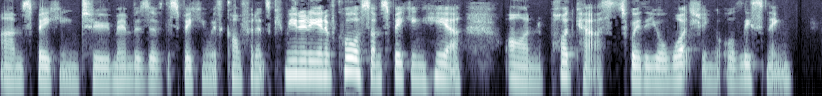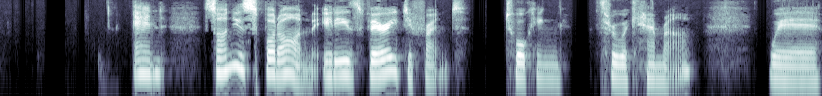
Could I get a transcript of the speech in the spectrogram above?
I'm speaking to members of the Speaking with Confidence community. And of course, I'm speaking here on podcasts, whether you're watching or listening. And Sonia's spot on. It is very different talking through a camera where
